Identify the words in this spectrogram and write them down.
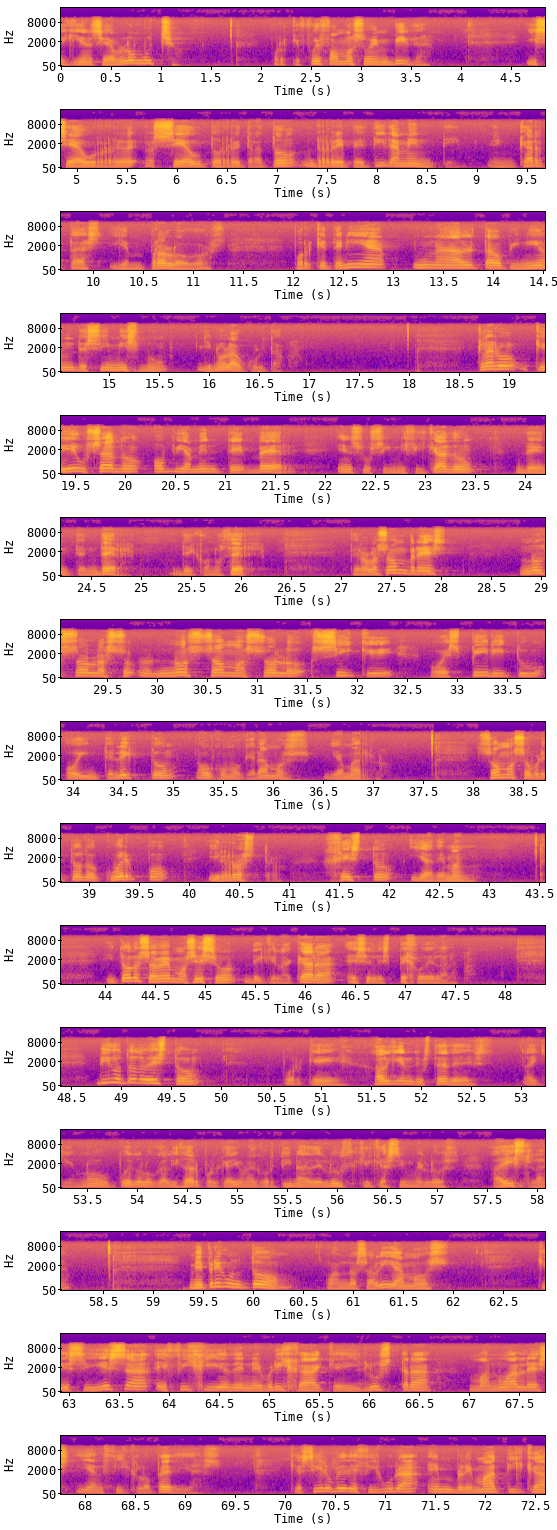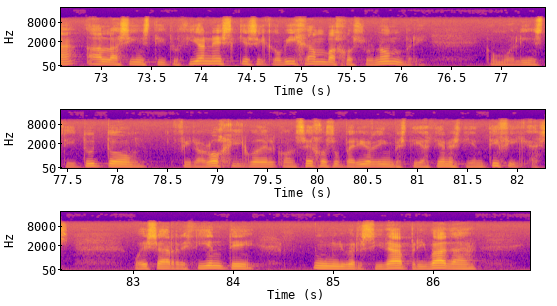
de quien se habló mucho, porque fue famoso en vida y se, se autorretrató repetidamente en cartas y en prólogos, porque tenía una alta opinión de sí mismo y no la ocultaba. Claro que he usado obviamente ver en su significado de entender, de conocer. Pero los hombres no, solo, no somos solo psique o espíritu o intelecto o como queramos llamarlo. Somos sobre todo cuerpo y rostro, gesto y ademán. Y todos sabemos eso de que la cara es el espejo del alma. Digo todo esto porque alguien de ustedes hay quien no puedo localizar porque hay una cortina de luz que casi me los aísla, me preguntó cuando salíamos que si esa efigie de Nebrija que ilustra manuales y enciclopedias, que sirve de figura emblemática a las instituciones que se cobijan bajo su nombre, como el Instituto Filológico del Consejo Superior de Investigaciones Científicas, o esa reciente universidad privada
